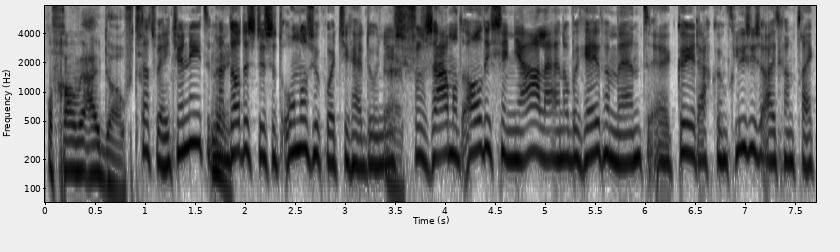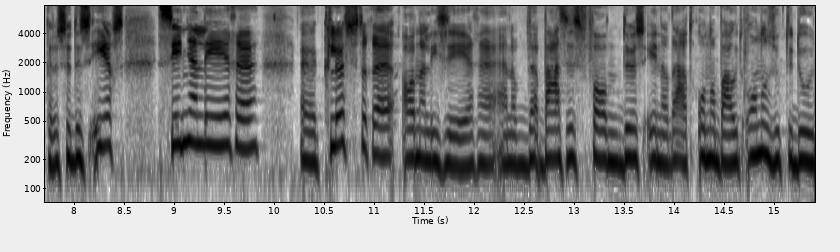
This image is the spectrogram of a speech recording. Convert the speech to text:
of gewoon weer uitdooft? Dat weet je niet. Nee. Maar dat is dus het onderzoek wat je gaat doen. Je verzamelt al die signalen en op een gegeven moment uh, kun je daar conclusies uit gaan trekken. Dus het is eerst signaleren, clusteren, analyseren. En op de basis van dus inderdaad onderbouwd onderzoek te doen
